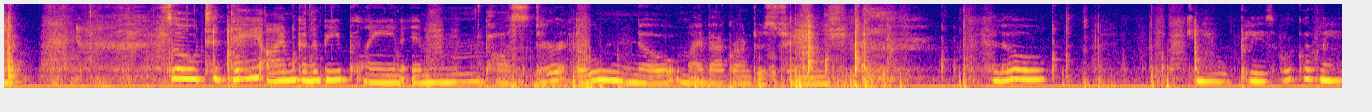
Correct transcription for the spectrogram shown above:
yeah. So today I'm going to be playing Imposter. Oh no, my background just changed. Hello? Can you please work with me?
